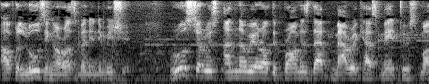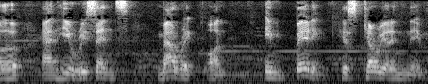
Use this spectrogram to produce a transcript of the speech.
after losing her husband in a mission. Rooster is unaware of the promise that Maverick has made to his mother and he resents Maverick on impeding his career in the Navy.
